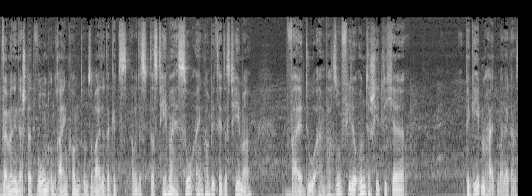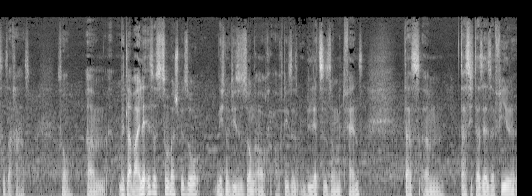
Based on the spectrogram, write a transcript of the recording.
wenn man in der Stadt wohnt und reinkommt und so weiter, da gibt's, aber das, das Thema ist so ein kompliziertes Thema, weil du einfach so viele unterschiedliche Gegebenheiten bei der ganzen Sache hast. So, ähm, mittlerweile ist es zum Beispiel so, nicht nur diese Saison, auch, auch diese, die letzte Saison mit Fans, dass, ähm, dass sich da sehr, sehr viel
